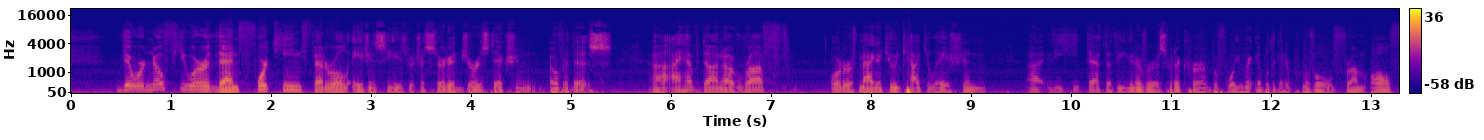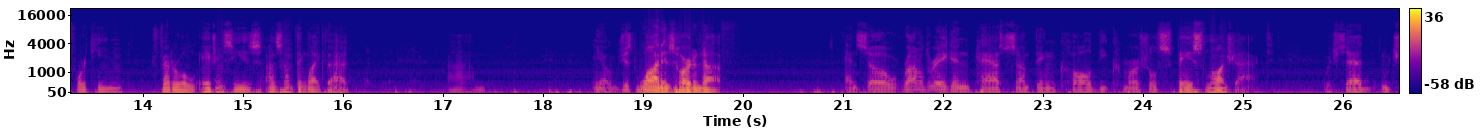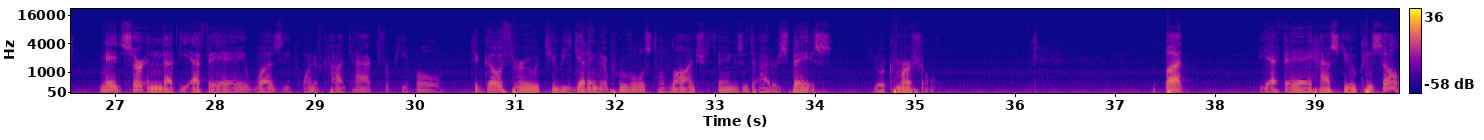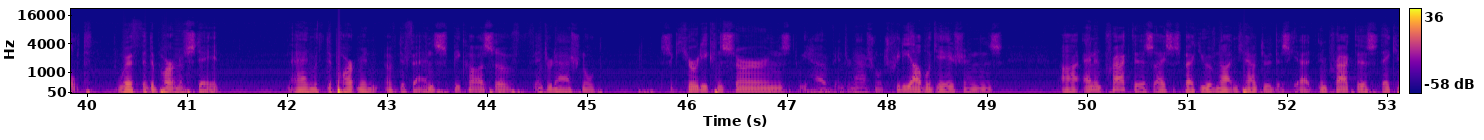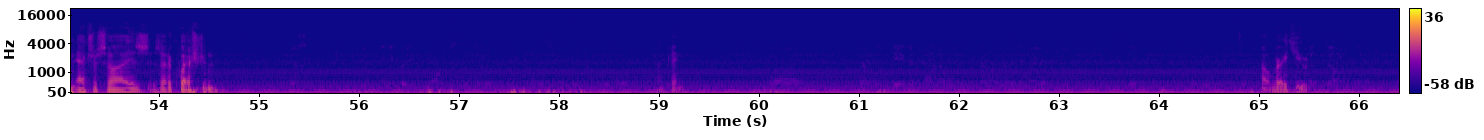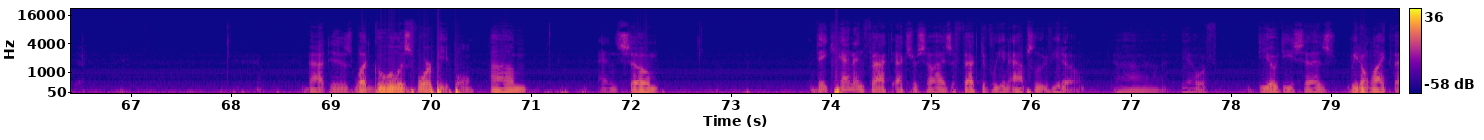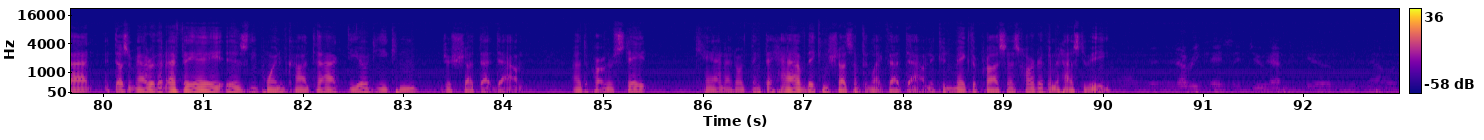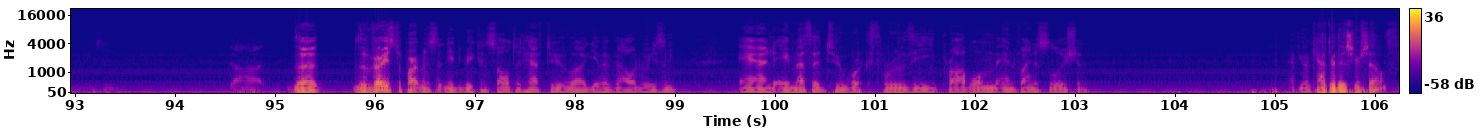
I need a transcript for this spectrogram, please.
There were no fewer than 14 federal agencies which asserted jurisdiction over this. Uh, I have done a rough order of magnitude calculation. Uh, the heat death of the universe would occur before you were able to get approval from all 14 federal agencies on something like that. Um, you know, just one is hard enough. And so Ronald Reagan passed something called the Commercial Space Launch Act, which said, which made certain that the FAA was the point of contact for people to go through to be getting approvals to launch things into outer space if you were commercial. But the FAA has to consult with the Department of State and with the Department of Defense because of international security concerns. We have international treaty obligations. Uh, and in practice, I suspect you have not encountered this yet. In practice, they can exercise, is that a question? Very cute. That is what Google is for, people. Um, and so they can, in fact, exercise effectively an absolute veto. Uh, you know, if DoD says we don't like that, it doesn't matter that FAA is the point of contact. DoD can just shut that down. Uh, Department of State can. I don't think they have. They can shut something like that down. It could make the process harder than it has to be. The the various departments that need to be consulted have to uh, give a valid reason and a method to work through the problem and find a solution. Have you encountered this yourself?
